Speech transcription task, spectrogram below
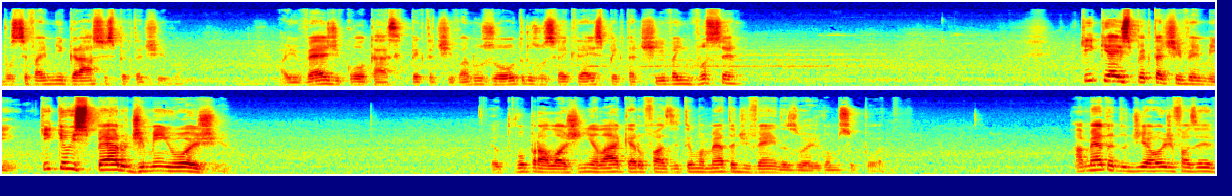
Você vai migrar sua expectativa. Ao invés de colocar essa expectativa nos outros, você vai criar expectativa em você. O que, que é expectativa em mim? O que, que eu espero de mim hoje? Eu vou para a lojinha lá, quero fazer, ter uma meta de vendas hoje, vamos supor. A meta do dia hoje é fazer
